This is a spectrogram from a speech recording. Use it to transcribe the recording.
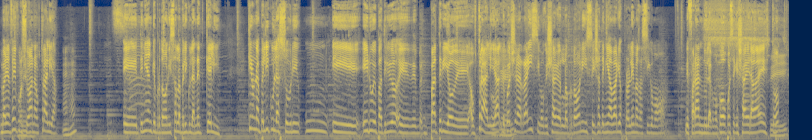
Marian Faithful Marian se van a Australia. Eh, tenían que protagonizar la película Ned Kelly, que era una película sobre un eh, héroe patrio, eh, de, patrio de Australia, lo cual ya era rarísimo que Jagger lo protagonice y ya tenía varios problemas así como de farándula, como cómo puede ser que Jagger haga esto. Sí.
